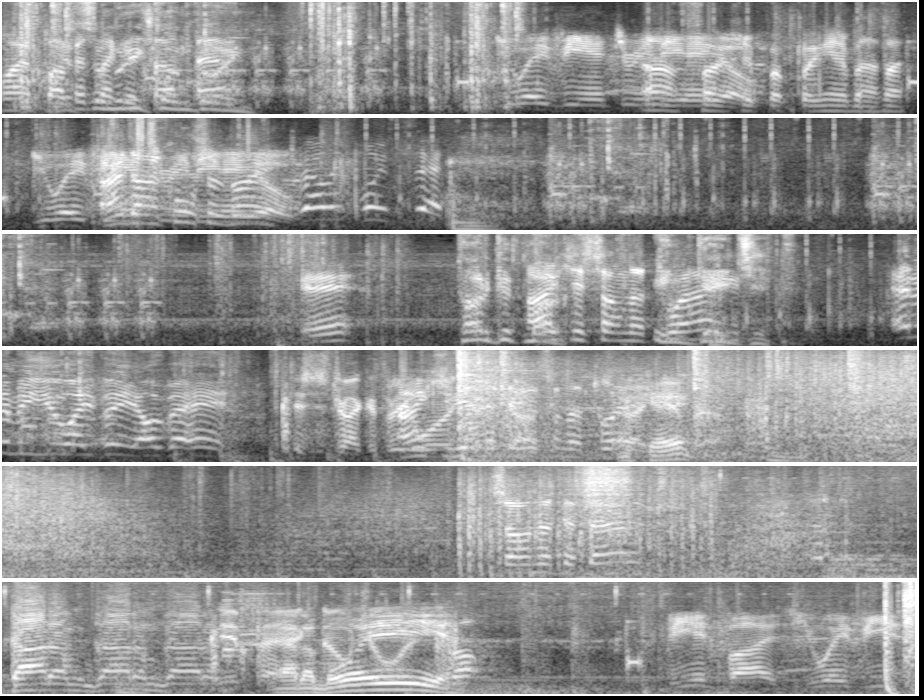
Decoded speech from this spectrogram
Ouais, pas fait la question. going. UAV entering Ah, the fuck, j'ai pas pogné affaire. UAV Un dans le cours, le set. Ok. Target Un marked. qui est sur notre toit. Engage it. Enemy UAV overhead. This is Striker Un qui vient d'atterrir sur notre toit. Ok. Sur notre étage. Got him, got him, got him. Atta boy. Be advised, UAV is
